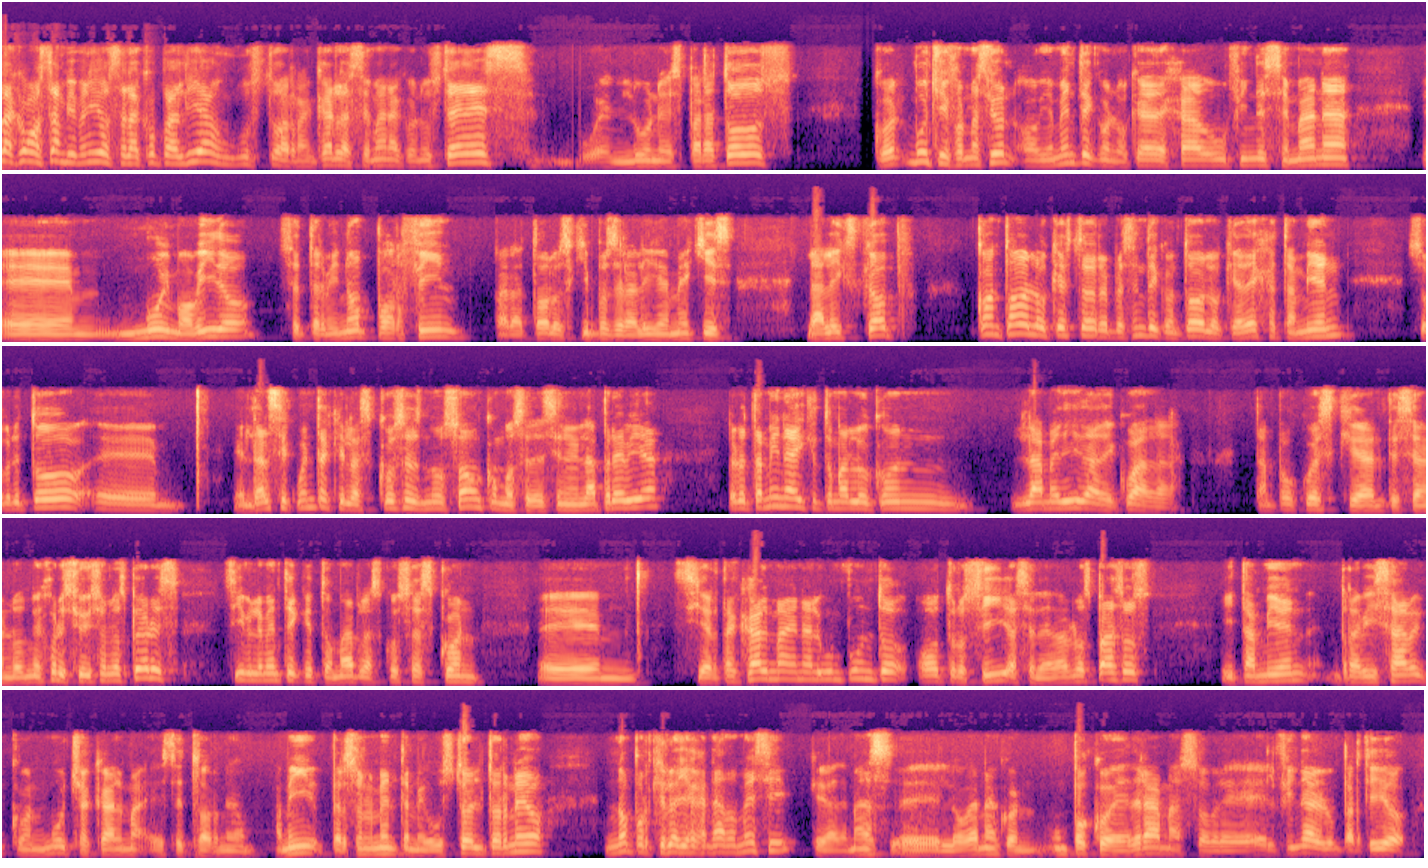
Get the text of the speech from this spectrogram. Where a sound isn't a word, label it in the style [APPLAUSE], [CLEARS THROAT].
Hola, ¿cómo están? Bienvenidos a la Copa del Día. Un gusto arrancar la semana con ustedes. Buen lunes para todos. Con mucha información, obviamente, con lo que ha dejado un fin de semana eh, muy movido. Se terminó por fin para todos los equipos de la Liga MX la Leagues Cup, con todo lo que esto representa y con todo lo que deja también. Sobre todo eh, el darse cuenta que las cosas no son como se decían en la previa, pero también hay que tomarlo con la medida adecuada tampoco es que antes eran los mejores y hoy son los peores, simplemente hay que tomar las cosas con eh, cierta calma en algún punto, otros sí, acelerar los pasos y también revisar con mucha calma este torneo. A mí personalmente me gustó el torneo, no porque lo haya ganado Messi, que además eh, lo gana con un poco de drama sobre el final, un partido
